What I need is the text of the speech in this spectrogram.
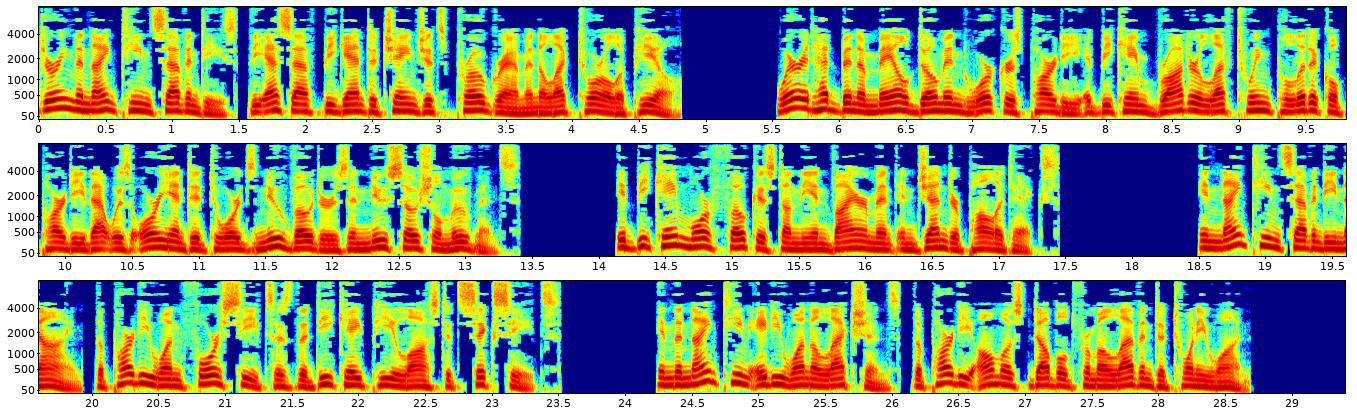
During the 1970s, the SF began to change its program and electoral appeal. Where it had been a male-domined workers' party it became broader left-wing political party that was oriented towards new voters and new social movements. It became more focused on the environment and gender politics. In 1979, the party won four seats as the DKP lost its six seats. In the 1981 elections, the party almost doubled from 11 to 21.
